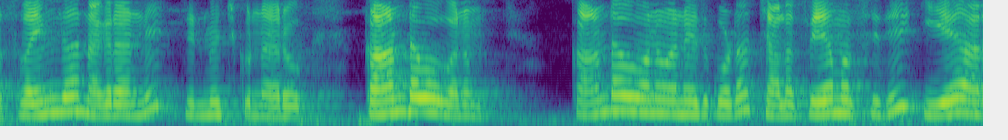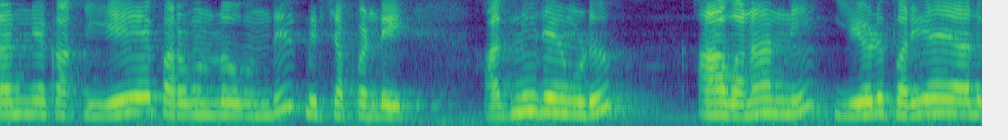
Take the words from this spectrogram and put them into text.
స్వయంగా నగరాన్ని నిర్మించుకున్నారు. కాండవ వనం కాండవ వనం అనేది కూడా చాలా ఫేమస్. ఇది ఏ అరణ్య ఏ పర్వంలో ఉంది మీరు చెప్పండి. అగ్నిదేవుడు ఆ వనాన్ని ఏడు పర్యాయాలు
